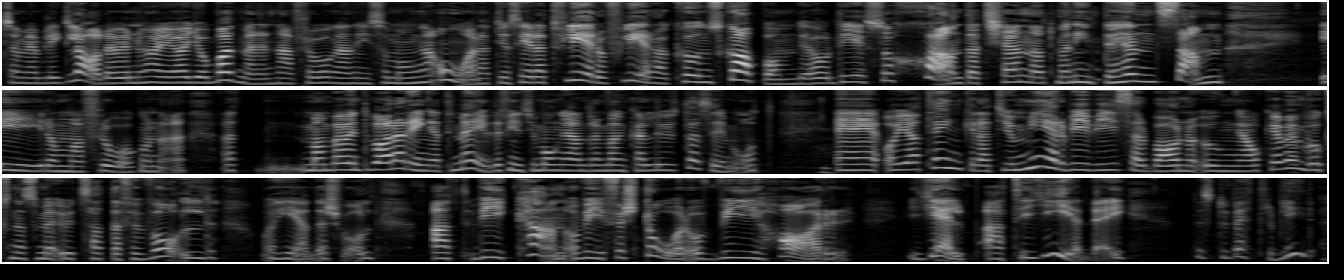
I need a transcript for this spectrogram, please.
som jag blir glad över, nu har jag jobbat med den här frågan i så många år, att jag ser att fler och fler har kunskap om det och det är så skönt att känna att man inte är ensam i de här frågorna. Att man behöver inte bara ringa till mig, det finns ju många andra man kan luta sig mot. Mm. Eh, och jag tänker att ju mer vi visar barn och unga och även vuxna som är utsatta för våld och hedersvåld, att vi kan och vi förstår och vi har hjälp att ge dig, desto bättre blir det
